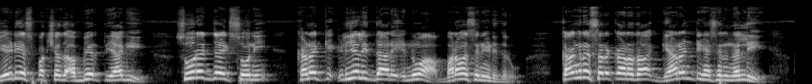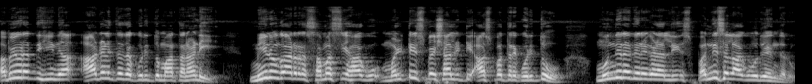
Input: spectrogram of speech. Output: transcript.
ಜೆಡಿಎಸ್ ಪಕ್ಷದ ಅಭ್ಯರ್ಥಿಯಾಗಿ ಸೂರಜ್ ನಾಯ್ಕ್ ಸೋನಿ ಕಣಕ್ಕೆ ಇಳಿಯಲಿದ್ದಾರೆ ಎನ್ನುವ ಭರವಸೆ ನೀಡಿದರು. ಕಾಂಗ್ರೆಸ್ ಸರ್ಕಾರದ ಗ್ಯಾರಂಟಿ ಹೆಸರಿನಲ್ಲಿ ಅಭಿವೃದ್ಧಿಹೀನ ಆಡಳಿತದ ಕುರಿತು ಮಾತನಾಡಿ, ಮೀನುಗಾರರ ಸಮಸ್ಯೆ ಹಾಗೂ ಮಲ್ಟಿ ಸ್ಪೆಷಾಲಿಟಿ ಆಸ್ಪತ್ರೆ ಕುರಿತು ಮುಂದಿನ ದಿನಗಳಲ್ಲಿ ಸ್ಪಂದಿಸಲಾಗುವುದು ಎಂದರು.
